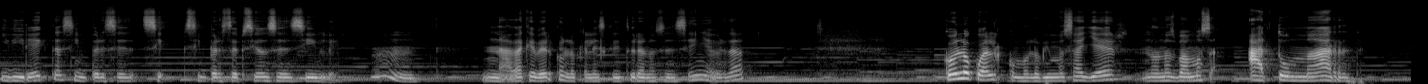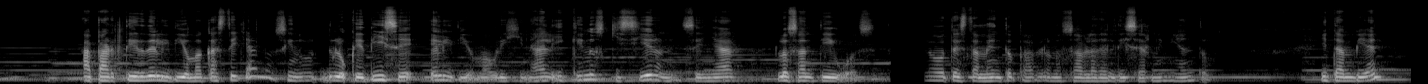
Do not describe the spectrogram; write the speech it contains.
y directa sin, percepción sensible. Hmm, nada que ver con lo que la escritura nos enseña, ¿verdad? Con lo cual, como lo vimos ayer, no nos vamos a tomar a partir del idioma castellano, sino lo que dice el idioma original y que nos quisieron enseñar los antiguos. En el Nuevo Testamento Pablo nos habla del discernimiento y también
